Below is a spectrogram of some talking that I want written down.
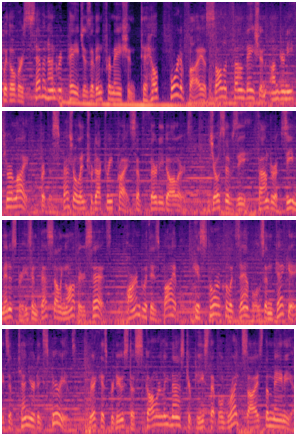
with over 700 pages of information to help fortify a solid foundation underneath your life for the special introductory price of $30. Joseph Z., founder of Z Ministries and best-selling author, says, armed with his Bible, historical examples, and decades of tenured experience, Rick has produced a scholarly masterpiece that will right-size the mania,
